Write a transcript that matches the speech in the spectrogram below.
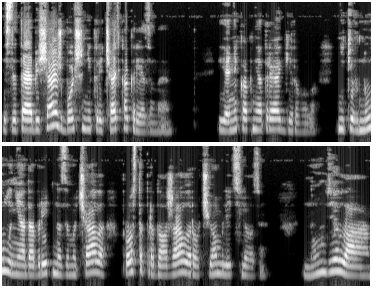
если ты обещаешь больше не кричать, как резаная». Я никак не отреагировала, не кивнула, не одобрительно замычала, просто продолжала ручьем лить слезы. «Ну, дела...»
